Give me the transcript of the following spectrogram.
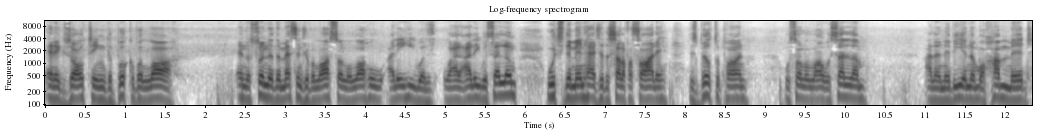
and exalting the book of Allah and the sunnah of the Messenger of Allah sallallahu alayhi wa sallam, which the minhaj of the Salaf salih is built upon. Wa sallallahu wa sallam ala nabiyyina Muhammad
